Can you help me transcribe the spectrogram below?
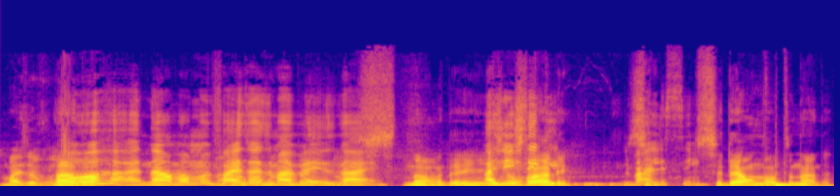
Mas eu vou... Nada. Porra! Não, vamos Não, faz mais uma vez, vai. Não, mas daí A gente não tem vale. Vale sim. Se der um outro nada.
